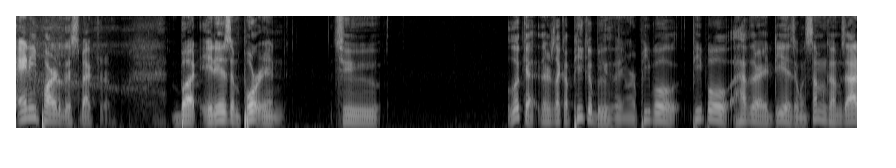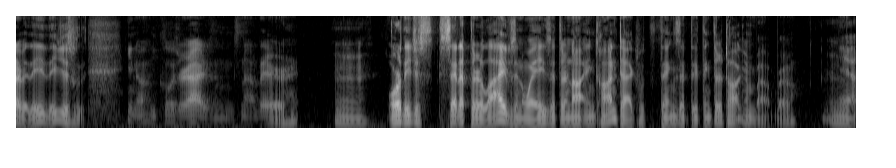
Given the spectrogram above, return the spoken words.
any part of the spectrum. But it is important to look at there's like a peekaboo thing where people people have their ideas and when something comes out of it they, they just you know you close your eyes and it's not there Hmm. or they just set up their lives in ways that they're not in contact with things that they think they're talking about bro Yeah.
